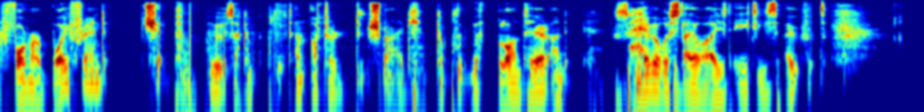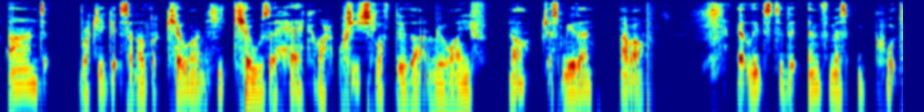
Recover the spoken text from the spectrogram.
former boyfriend, Chip, who is a complete and utter douchebag, complete with blonde hair and heavily stylized 80s outfit. And Ricky gets another kill and he kills a heckler. Would you just love to do that in real life? No? Just me then? Oh well. It leads to the infamous quote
